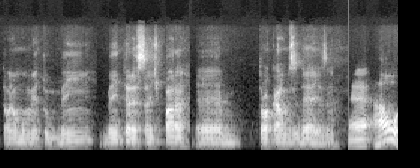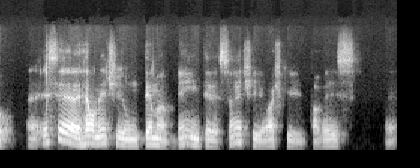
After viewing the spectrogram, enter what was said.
Então é um momento bem, bem interessante para é, trocarmos ideias. Né? É, Raul, é, esse é realmente um tema bem interessante. Eu acho que talvez é,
